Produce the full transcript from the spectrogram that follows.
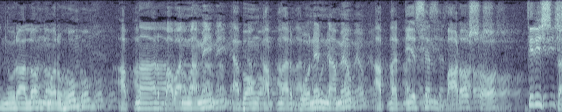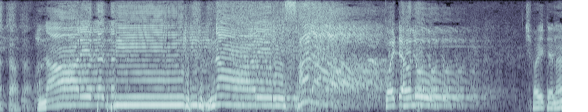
নূর আলম মরহুম আপনার বাবার নামে এবং আপনার বোনের নামেও আপনার দিয়েছেন বারোশো তিরিশ টাকা। নারে তকবীর নারে রিসালা কয়টা হলো? ছয়টা না?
